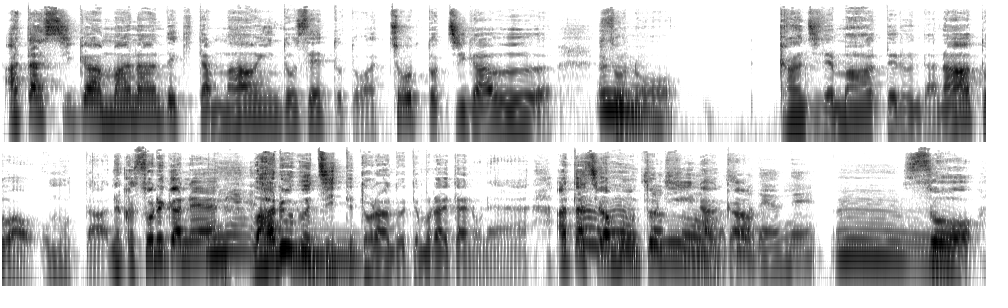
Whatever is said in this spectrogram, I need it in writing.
私が学んできたマインドセットとはちょっと違ううん。その感じで回ってるんだなとは思った。なんかそれがねね。悪口って取らんといてもらいたいのね。私は本当うんうんになんかそうそうそうだよね。うん。そう。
